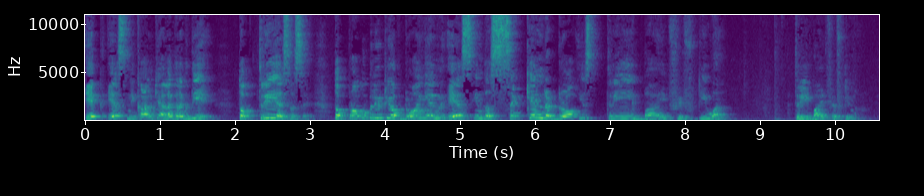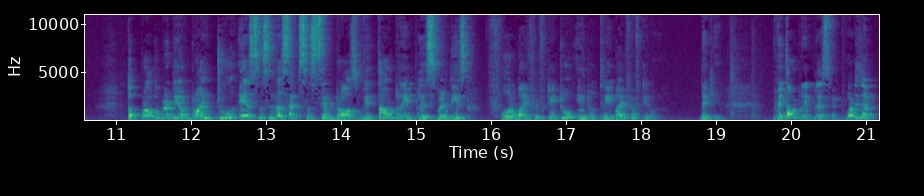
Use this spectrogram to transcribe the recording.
एक एस निकाल के अलग रख दिए तो अब थ्री एसेस है. तो probability of drawing an ace in the second draw is three by fifty one three by fifty one तो probability of drawing two aces in the successive draws without replacement is four by fifty two into three by fifty one देखिए without replacement. What is the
